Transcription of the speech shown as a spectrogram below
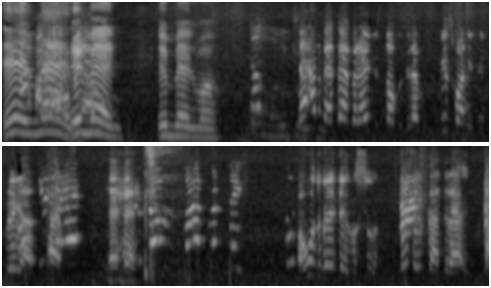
Amen. Amen. Amen, ma. This one is in prayer time. I want to be there soon.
